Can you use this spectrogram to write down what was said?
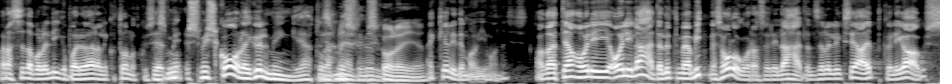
pärast seda pole liiga palju järelikult olnud, kui see Šmiško lõi küll mingi jah, tuleb meelde küll. äkki oli tema viimane siis. aga et jah, oli, oli lähedal, ütleme ja mitmes olukorras oli lähedal, seal oli üks hea hetk oli ka, kus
